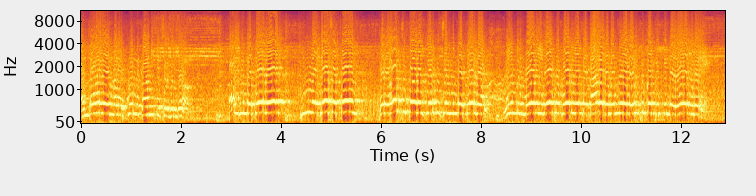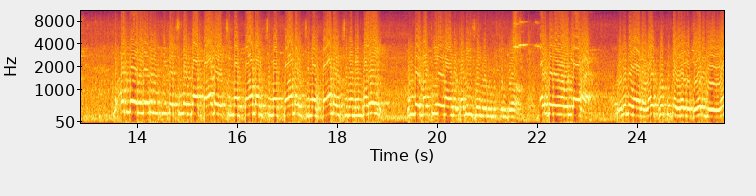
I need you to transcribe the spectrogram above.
நன்றாக உங்களை கூர்ந்து காணிக்க செய்கின்றோம் வருகின்ற தேர்தல் இந்த தேசத்தை ஒரு வளர்ச்சி பாதைக்கு எடுத்துச் செல்கின்ற தேர்தல் மீண்டும் மோடி நேற்று மோடி என்ற தாரக மந்திரம் எடுத்துக் கொண்டிருக்கின்ற வேலையிலே நான்காவது இடத்தில் இருக்கின்ற சின்னம் தான் தாமரை சின்னம் தாமரை சின்னம் தாமரை சின்னம் தாமரை சின்னம் என்பதை உங்கள் மத்தியிலே நாங்கள் பதிவு செய்து கொண்டிருக்கின்றோம். அடுத்தது உள்ளார் இருந்தவர்கள் கூப்பிட்டவர்கள் தேர்தலிலே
